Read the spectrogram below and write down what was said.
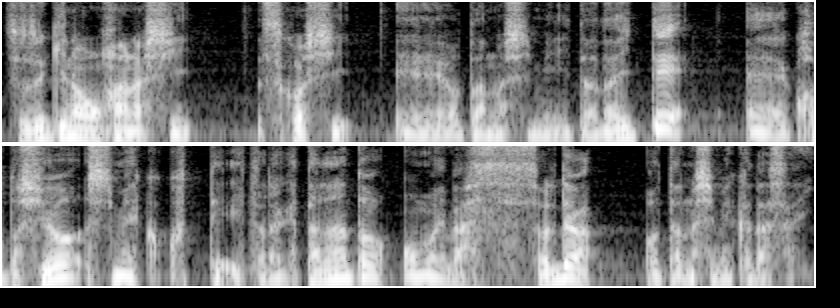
続きのお話少し、えー、お楽しみいただいて、えー、今年を締めくくっていただけたらなと思います。それではお楽しみください。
